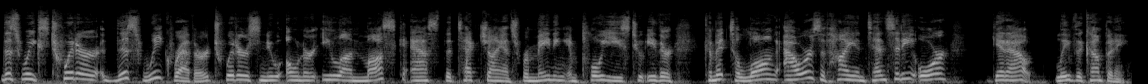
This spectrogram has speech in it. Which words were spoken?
This week's Twitter, this week rather, Twitter's new owner Elon Musk asked the tech giant's remaining employees to either commit to long hours at high intensity or get out, leave the company.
